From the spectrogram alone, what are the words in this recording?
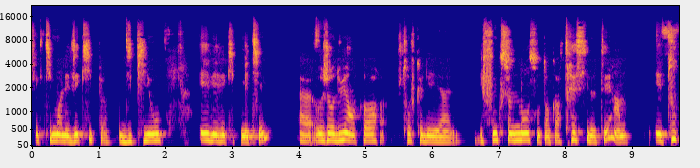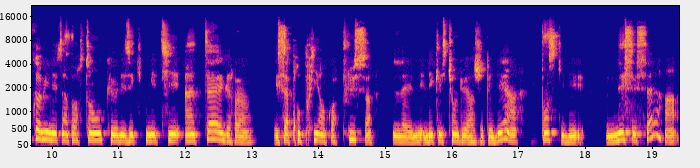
effectivement, les équipes d'IPO et les équipes métiers. Euh, Aujourd'hui encore, je trouve que les, euh, fonctionnements sont encore très silotés. Hein. Et tout comme il est important que les équipes métiers intègrent et s'approprient encore plus les, les, questions du RGPD, hein, je pense qu'il est nécessaire hein,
